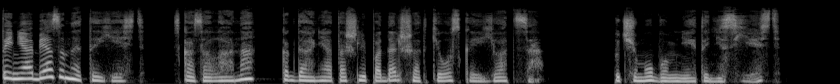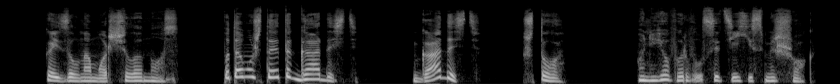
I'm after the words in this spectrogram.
«Ты не обязан это есть», — сказала она, когда они отошли подальше от киоска ее отца. «Почему бы мне это не съесть?» Хейзел наморщила нос. «Потому что это гадость». «Гадость? Что?» У нее вырвался тихий смешок.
